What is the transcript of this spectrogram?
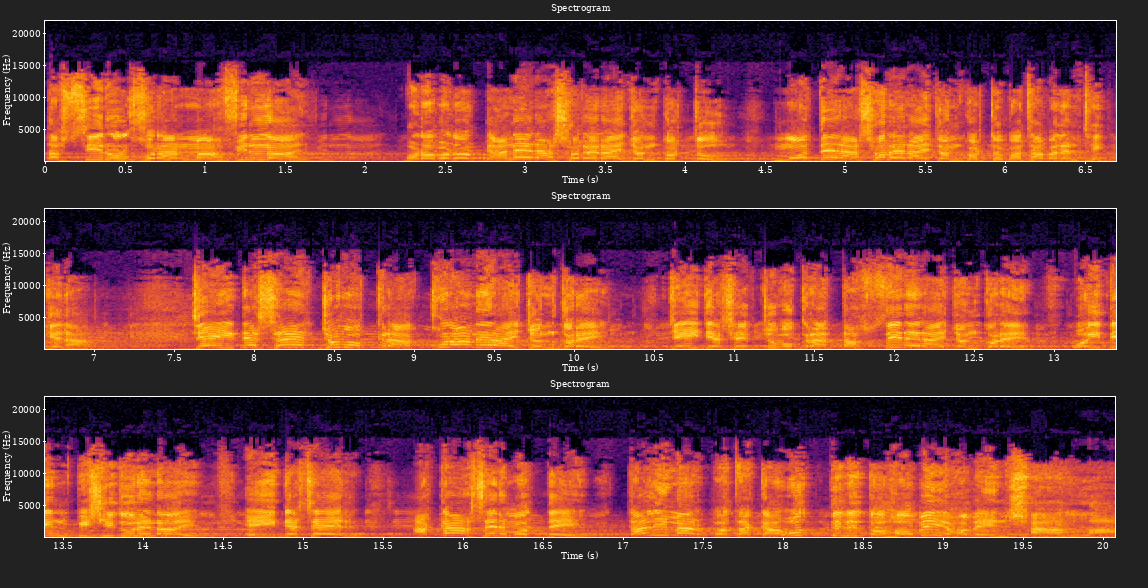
তাফসিরুল কোরআন মাহফিল নয়, বড় বড় গানের আসরের আয়োজন করত, মদের আসরের আয়োজন করত। কথা বলেন ঠিক কিনা? যেই দেশের যুবকরা কোরআনের আয়োজন করে, যেই দেশের যুবকরা তাফসিরের আয়োজন করে, ওই দিন বেশি দূরে নয়, এই দেশের আকাশের মধ্যে কালিমার পতাকা উত্তোলিত হবেই হবে ইনশাআল্লাহ।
